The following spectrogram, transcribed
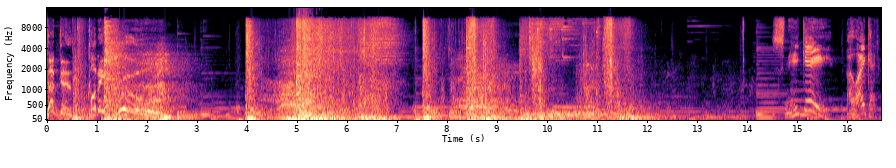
detective coming through! Sneaky! I like it.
